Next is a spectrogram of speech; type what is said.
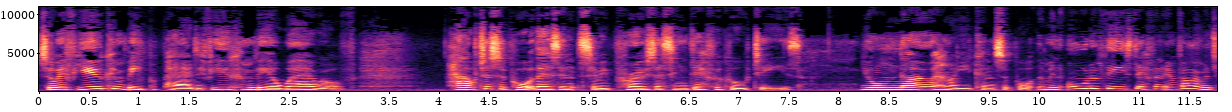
So, if you can be prepared, if you can be aware of how to support their sensory processing difficulties, you'll know how you can support them in all of these different environments.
